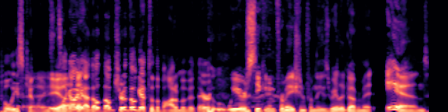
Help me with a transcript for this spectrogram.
police uh, killings. It's Yeah. like, oh yeah, they'll, I'm sure they'll get to the bottom of it. There, we are seeking information from the Israeli government and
